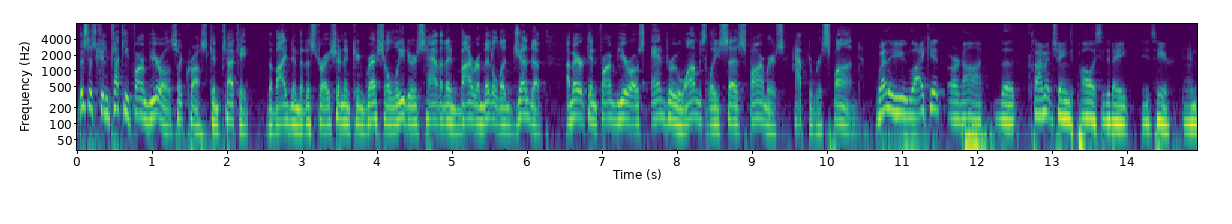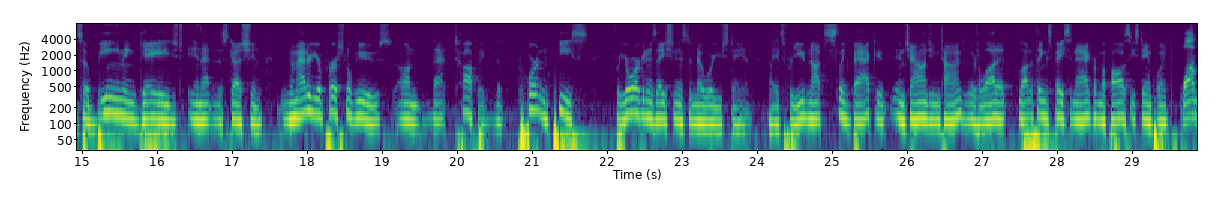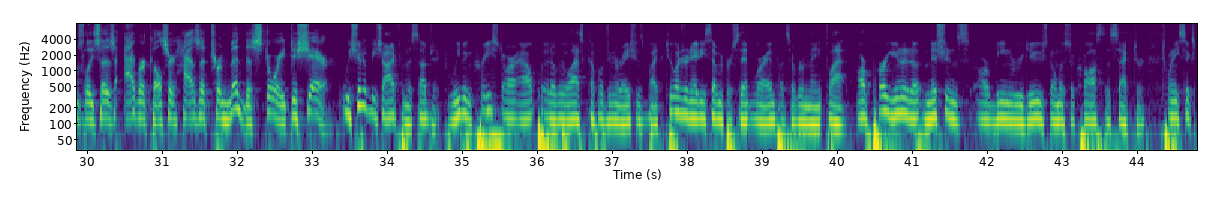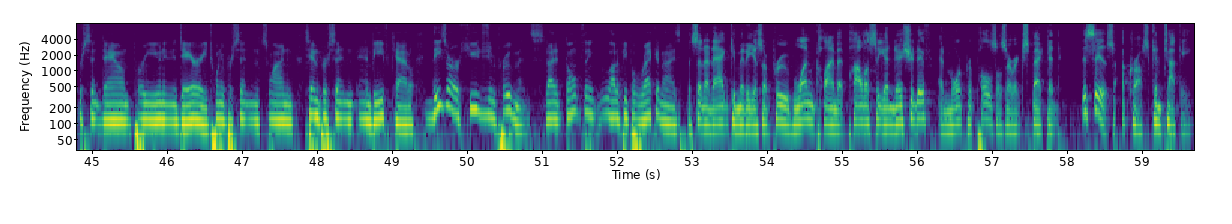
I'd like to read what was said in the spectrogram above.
This is Kentucky Farm Bureaus across Kentucky. The Biden administration and congressional leaders have an environmental agenda. American Farm Bureau's Andrew Walmsley says farmers have to respond. Whether you like it or not, the climate change policy debate is here. And so being engaged in that discussion, no matter your personal views on that topic, the important piece for your organization is to know where you stand. Uh, it's for you not to slink back in, in, challenging times. There's a lot of a lot of things facing ag from a policy standpoint. Walmsley says agriculture has a tremendous story to share. We shouldn't be shy from the subject. We've increased our output over the last couple generations by 287 percent, where our inputs have remained flat. Our per unit emissions are being reduced almost across the sector. 26 percent down per unit in dairy, 20 percent in swine, and 10 percent in beef cattle. These are huge improvements. I don't think a lot of people recognize. The Senate Ag Committee has approved one climate policy initiative, and more proposals are expected. This is Across Kentucky.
